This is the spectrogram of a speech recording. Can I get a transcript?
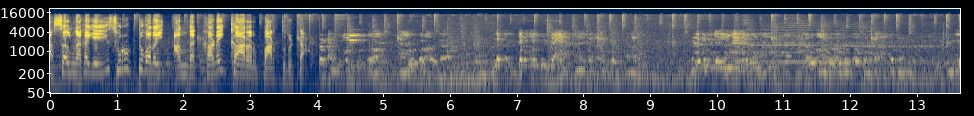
அசல் நகையை சுருட்டுவதை அந்த கடைக்காரர் பார்த்து விட்டார். இங்கே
